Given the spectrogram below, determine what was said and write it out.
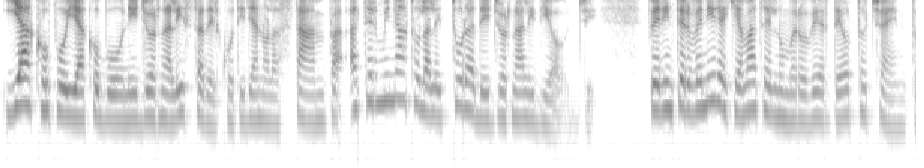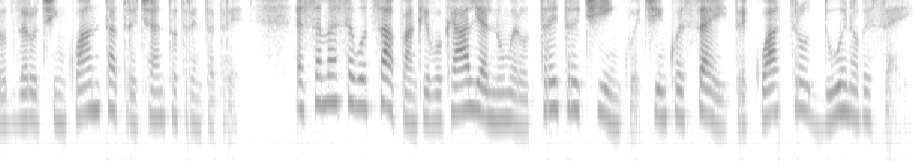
Jacopo Iacoboni, giornalista del quotidiano La Stampa, ha terminato la lettura dei giornali di oggi. Per intervenire chiamate il numero verde 800 050 333. Sms WhatsApp anche vocali al numero 335 56 34 296.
